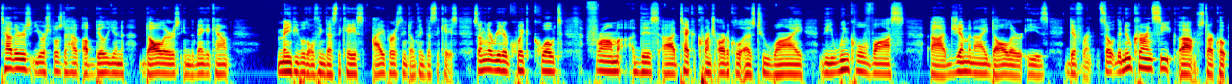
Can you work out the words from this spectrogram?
tethers, you're supposed to have a billion dollars in the bank account. Many people don't think that's the case. I personally don't think that's the case. So I'm going to read a quick quote from this uh, TechCrunch article as to why the Winklevoss uh, Gemini dollar is different. So the new currency, uh, start quote,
